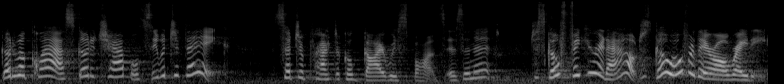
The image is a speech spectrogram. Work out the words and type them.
Go to a class, go to chapel, see what you think. Such a practical guy response, isn't it? Just go figure it out. Just go over there already.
